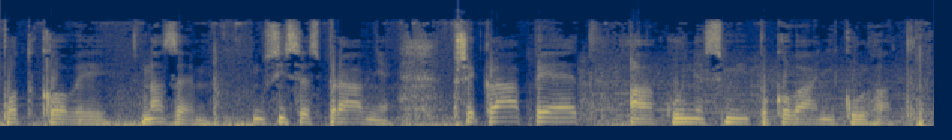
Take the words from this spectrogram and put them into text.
podkovy na zem. Musí se správně překlápět a kůň nesmí pokování kulhat.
